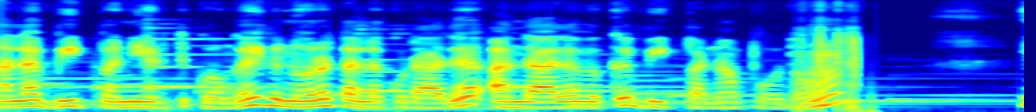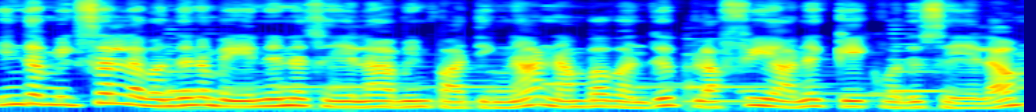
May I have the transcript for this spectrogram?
நல்லா பீட் பண்ணி எடுத்துக்கோங்க. இது நுர தள்ளக்கூடாது. அந்த அளவுக்கு பீட் பண்ணால் போதும். இந்த மிக்சரில் வந்து நம்ம என்னென்ன செய்யலாம் அப்படின்னு பார்த்தீங்கன்னா நம்ம வந்து ப்ளஃபியான கேக் வந்து செய்யலாம்.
